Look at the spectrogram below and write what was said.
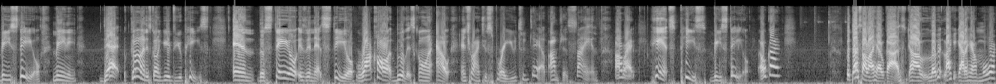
be still, meaning that gun is going to give you peace and the steel is in that steel rock hard bullets going out and trying to spray you to death i'm just saying all right hence peace be still okay but that's all I have, guys. Y'all love it, like it, gotta have more.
